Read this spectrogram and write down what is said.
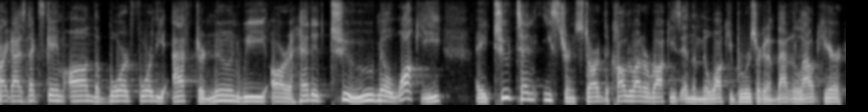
All right, guys, next game on the board for the afternoon. We are headed to Milwaukee a 210 Eastern start. The Colorado Rockies and the Milwaukee Brewers are going to battle out here.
